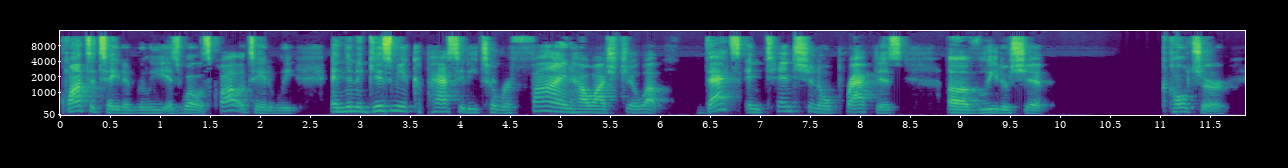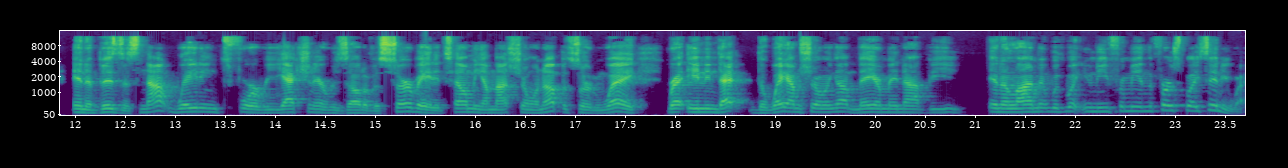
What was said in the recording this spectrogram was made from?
quantitatively as well as qualitatively. And then it gives me a capacity to refine how I show up. That's intentional practice of leadership culture in a business, not waiting for a reactionary result of a survey to tell me I'm not showing up a certain way. Right. And in that the way I'm showing up may or may not be in alignment with what you need from me in the first place anyway.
